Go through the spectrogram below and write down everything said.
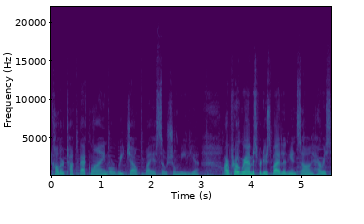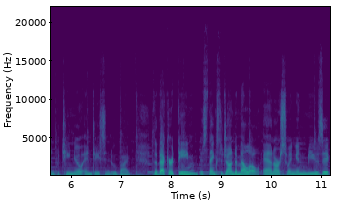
Call our talkback line or reach out via social media. Our program is produced by Lillian Song, Harrison Patino, and Jason Ubai. The backyard theme is thanks to John DeMello, and our swingin' music,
